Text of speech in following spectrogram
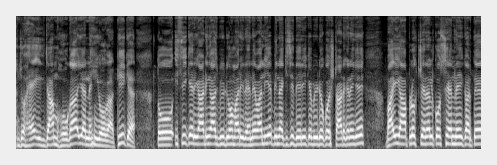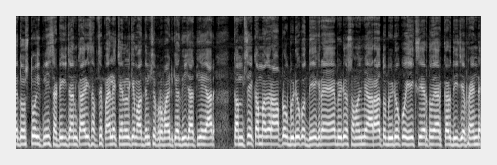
जो है एग्ज़ाम होगा या नहीं होगा, ठीक है? तो इसी के रिगार्डिंग आज वीडियो हमारी रहने वाली है। बिना किसी देरी के वीडियो को स्टार्ट करेंगे। भाई, आप लोग चैनल को शेयर नहीं करते हैं। दोस्तों, इतनी सटीक जानकारी सबसे पहले चैनल के माध्यम से प्रोवाइड कर दी जाती है यार। कम से कम अगर आप लोग वीडियो को देख रहे हैं, वीडियो समझ में आ रहा है तो वीडियो को एक शेयर तो यार कर दीजिए फ्रेंड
